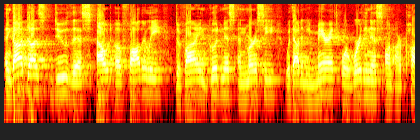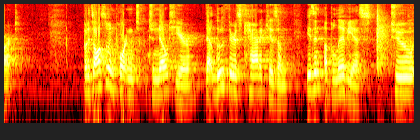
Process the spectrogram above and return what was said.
And God does do this out of fatherly, divine goodness and mercy without any merit or worthiness on our part. But it's also important to note here that Luther's catechism isn't oblivious to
